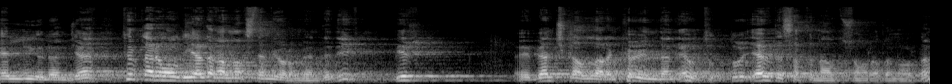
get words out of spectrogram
50 yıl önce Türklerin olduğu yerde kalmak istemiyorum ben dedik. Bir e, Belçikalıların köyünden ev tuttu. Ev de satın aldı sonradan orada.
